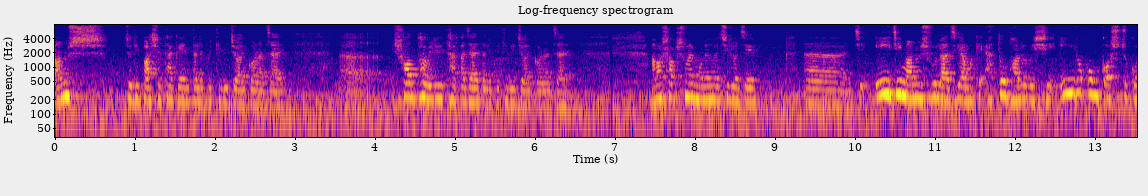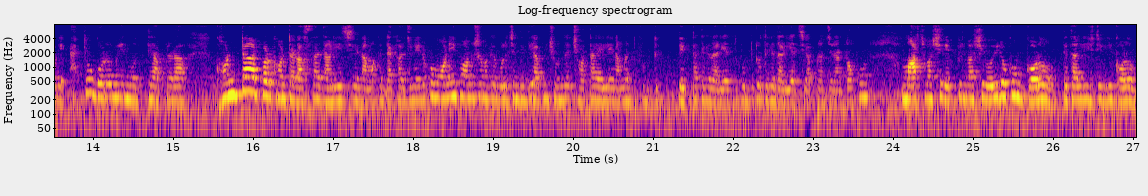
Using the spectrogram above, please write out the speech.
মানুষ যদি পাশে থাকেন, তাহলে পৃথিবী জয় করা যায়। সৎভাবে যদি থাকা যায়, তাহলে পৃথিবী জয় করা যায়। আমার সবসময় মনে হয়েছিল যে যে এই যে মানুষগুলো আজকে আমাকে এত ভালোবেসে, এই রকম কষ্ট করে, এত গরমের মধ্যে আপনারা ঘণ্টার পর ঘণ্টা রাস্তায় দাঁড়িয়েছিলেন আমাকে দেখার জন্য। এরকম অনেক মানুষ আমাকে বলেছেন, দিদি, আপনি সন্ধ্যে ছটা এলেন, আমরা দুপুর দেড়টা থেকে দাঁড়িয়ে আছি, দুপুর দুটো থেকে দাঁড়িয়ে আছি আপনার জন্য। তখন মার্চ মাসের, এপ্রিল মাসের ওই রকম গরম, তেতাল্লিশ ডিগ্রি গরম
